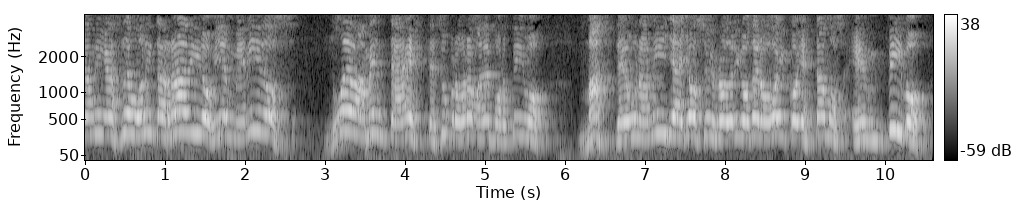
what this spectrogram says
amigas de Bonita Radio, bienvenidos nuevamente a este su programa deportivo Más de una milla. Yo soy Rodrigo Otero Oico y estamos en vivo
